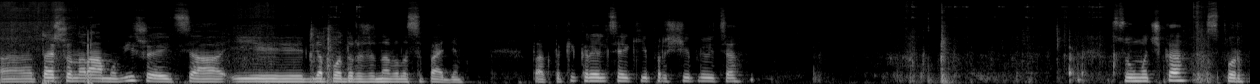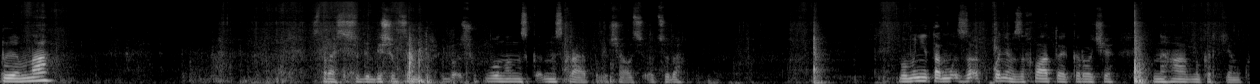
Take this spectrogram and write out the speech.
Е, Те, що на раму вішається і для подорожі на велосипеді. Так, такі крильця, які прищіплюються. Сумочка спортивна. Старайся сюди більше в центр, щоб воно не з, краю вийшло. От. Бо мені там поняв, захватує, коротше, негарну картинку.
